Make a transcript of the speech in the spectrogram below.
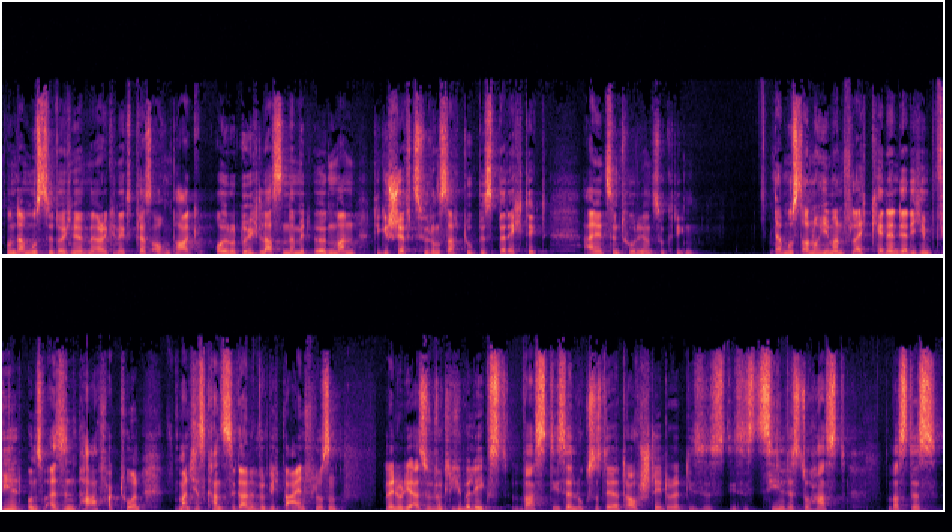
Und da musst du durch eine American Express auch ein paar Euro durchlassen, damit irgendwann die Geschäftsführung sagt, du bist berechtigt, eine Centurion zu kriegen. Da musst du auch noch jemanden vielleicht kennen, der dich empfiehlt. Und so. Also es sind ein paar Faktoren. Manches kannst du gar nicht wirklich beeinflussen. Wenn du dir also wirklich überlegst, was dieser Luxus, der da draufsteht, oder dieses, dieses Ziel, das du hast, was das,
